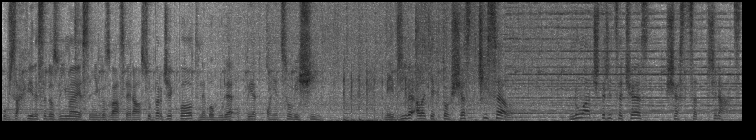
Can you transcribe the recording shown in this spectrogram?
Už za chvíli se dozvíme, jestli někdo z vás vyhrál super jackpot nebo bude opět o něco vyšší. Nejdříve ale těchto šest čísel. 046 613.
